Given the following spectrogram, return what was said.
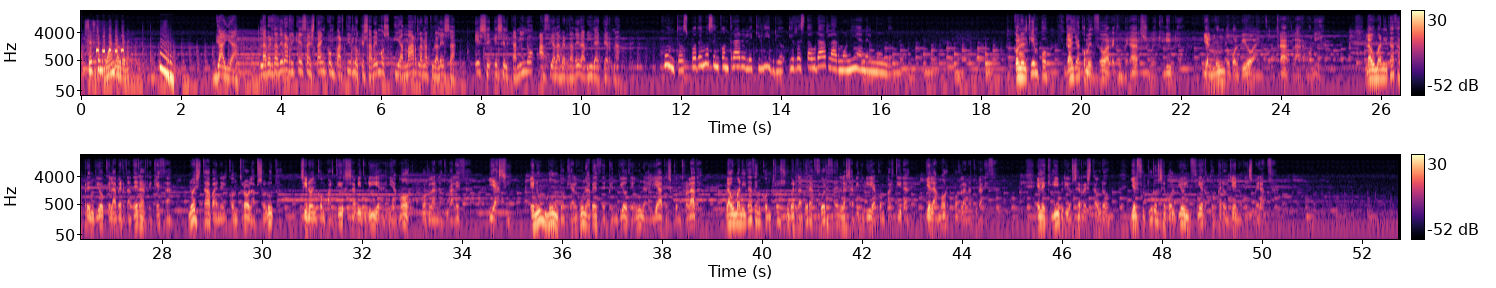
System one loaded. Gaia, la verdadera riqueza está en compartir lo que sabemos y amar la naturaleza. Ese es el camino hacia la verdadera vida eterna. Juntos podemos encontrar el equilibrio y restaurar la armonía en el mundo. Con el tiempo, Gaia comenzó a recuperar su equilibrio y el mundo volvió a encontrar la armonía. La humanidad aprendió que la verdadera riqueza no estaba en el control absoluto, sino en compartir sabiduría y amor por la naturaleza. Y así, en un mundo que alguna vez dependió de una IA descontrolada, la humanidad encontró su verdadera fuerza en la sabiduría compartida y el amor por la naturaleza. El equilibrio se restauró y el futuro se volvió incierto pero lleno de esperanza.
